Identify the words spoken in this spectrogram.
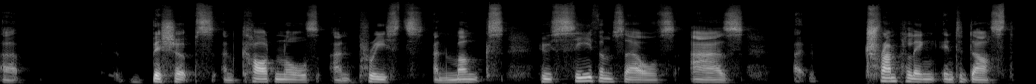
uh, bishops and cardinals and priests and monks who see themselves as uh, trampling into dust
